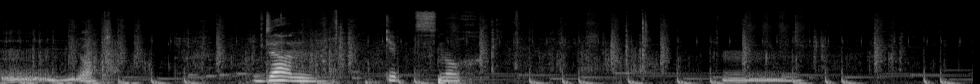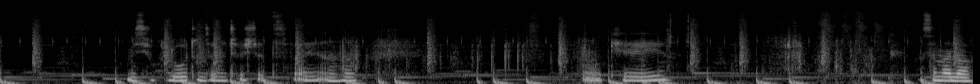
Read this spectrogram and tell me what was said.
Hm, ja. Dann gibt's noch. Hm, Monsieur Claude und seine Töchter 2. Aha. Okay. Was haben wir noch?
